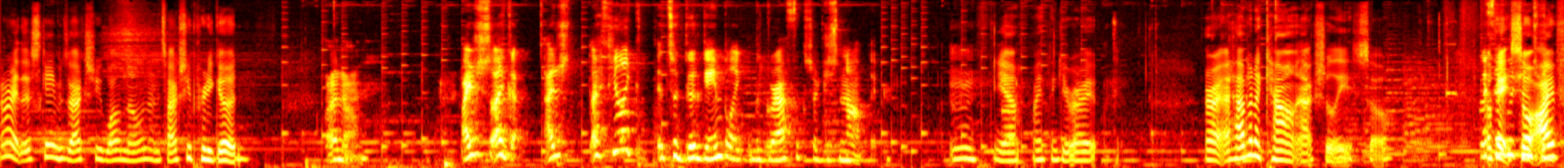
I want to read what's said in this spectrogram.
All right, this game is actually well known and it's actually pretty good. I know. I just like I just I feel like it's a good game, but like the graphics are just not there. Mm, yeah, I think you're right. All right, I have an account actually, so I okay. So I've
